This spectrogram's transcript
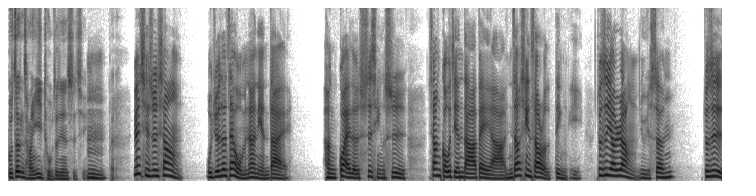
不正常意图这件事情，嗯，对，因为其实像我觉得在我们那个年代，很怪的事情是像勾肩搭背啊，你知道性骚扰的定义就是要让女生就是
